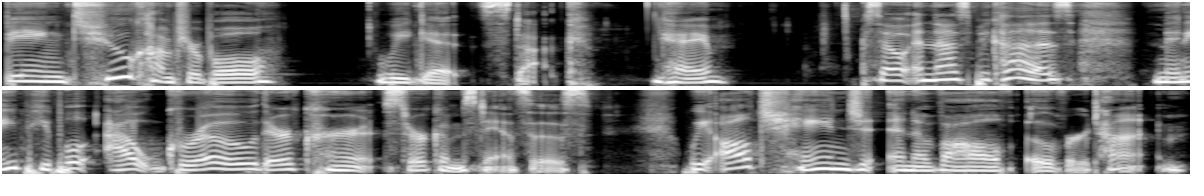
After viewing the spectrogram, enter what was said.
being too comfortable, we get stuck. Okay. So, and that's because many people outgrow their current circumstances. We all change and evolve over time.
